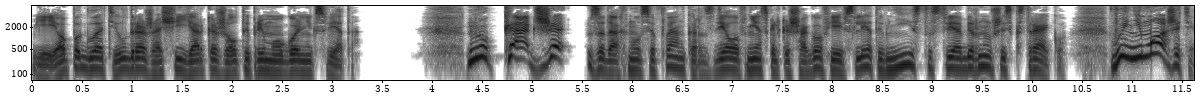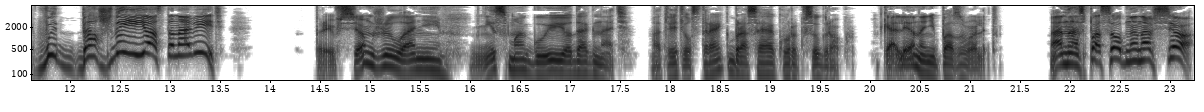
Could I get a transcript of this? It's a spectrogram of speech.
Ее поглотил дрожащий ярко-желтый прямоугольник света. «Ну как же...» — задохнулся Фэнкард, сделав несколько шагов ей вслед и в неистовстве обернувшись к Страйку. «Вы не можете! Вы должны ее остановить!» «При всем желании не смогу ее догнать», — ответил Страйк, бросая окурок в сугроб. «Колено не позволит». «Она способна на все!»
